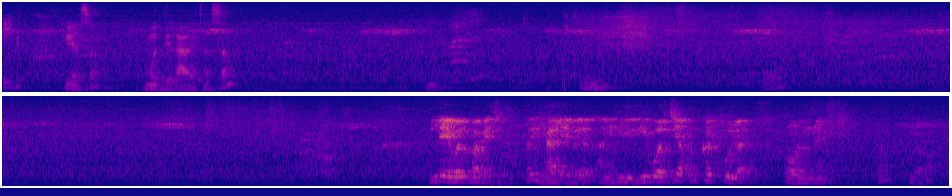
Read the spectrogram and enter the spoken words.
पिंक हे असं. मध्ये लावायचं असं. लेवल बघायची फक्त ह्या लेवल आणि ही ही वरची आपण कट करूया. प्रॉब्लेम नाही. पण बघा.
